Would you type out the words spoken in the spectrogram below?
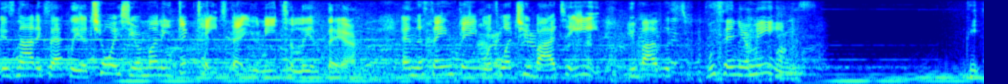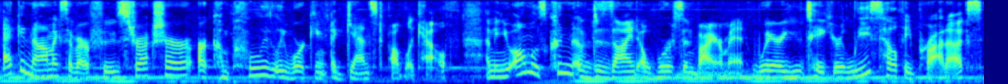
is not exactly a choice. Your money dictates that you need to live there. And the same thing with what you buy to eat. You buy with, within your means. The economics of our food structure are completely working against public health. I mean, you almost couldn't have designed a worse environment where you take your least healthy products,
